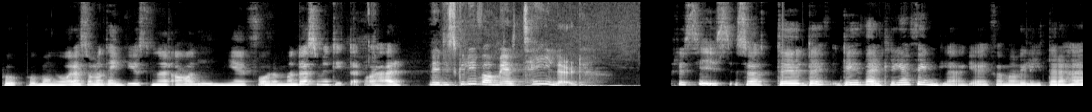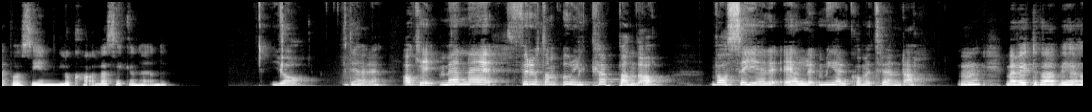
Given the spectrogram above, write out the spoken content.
på, på många år. Alltså om man tänker just den här A-linjeformade som jag tittar på här. Nej, det skulle ju vara mer tailored. Precis, så att eh, det, det är verkligen fyndläge ifall man vill hitta det här på sin lokala second hand. Ja, det är det. Okej, men eh, förutom ullkappan då? Vad säger L mer kommer trenda? Mm, men vet du vad, vi,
